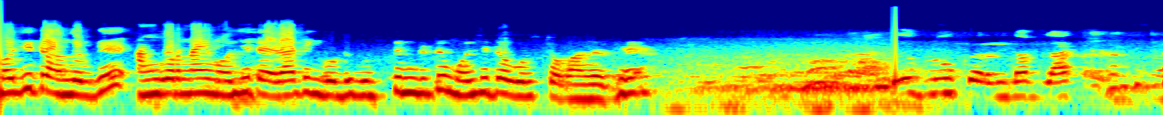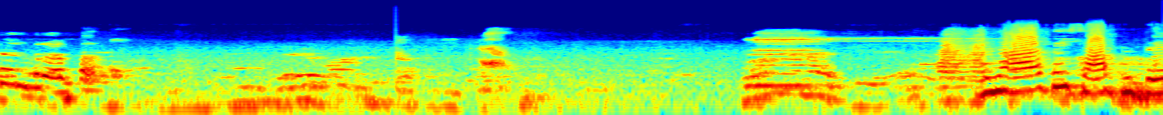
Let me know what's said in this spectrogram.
மொஜிட்டோ வந்திருக்கு. அங்க ஒரு நாய் மொஜிட்டோ எல்லாத்தையும் கூட்டு கூட்டு தின்னுட்டு மொஜிட்டோ குடிச்சிட்டு உட்காந்துருக்கு ப்ளூ கரண்டா பிளாக் கரண்டா எல்லாத்தையும் சாப்பிட்டுட்டு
